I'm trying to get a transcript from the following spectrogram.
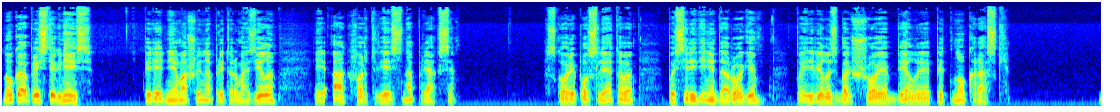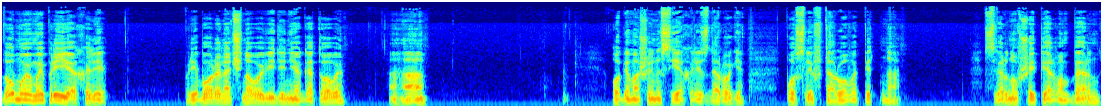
Ну-ка, пристегнись. Передняя машина притормозила, и Акфорд весь напрягся. Вскоре после этого посередине дороги появилось большое белое пятно краски. Думаю, мы приехали. Приборы ночного видения готовы? Ага. Обе машины съехали с дороги после второго пятна. Свернувший первым Берн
